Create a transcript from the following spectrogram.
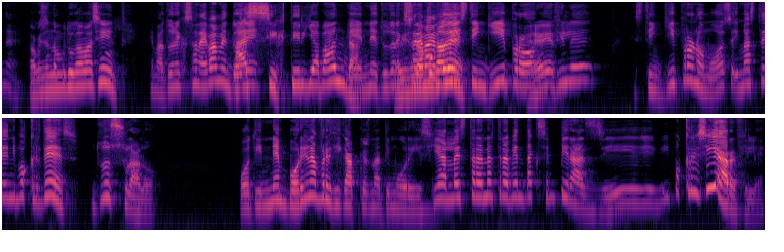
Ναι. Άκουσες να μου το κάμασαι. Ε, μα τον ξαναείπαμε τότε. Ασυχτήρια πάντα. Ε, ναι, τούτον Άκουσες να μου ξαναείπαμε τότε κάμασαι. στην Κύπρο. Ρε φίλε, Στην Κύπρο όμως είμαστε υποκριτές. Τούτο σου λαλώ. Ότι ναι, μπορεί να βρεθεί κάποιος να τιμωρήσει, αλλά ύστερα να έρθει να πει εντάξει, δεν πειράζει. Υποκρισία ρε φίλε.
